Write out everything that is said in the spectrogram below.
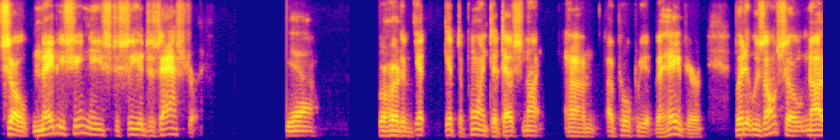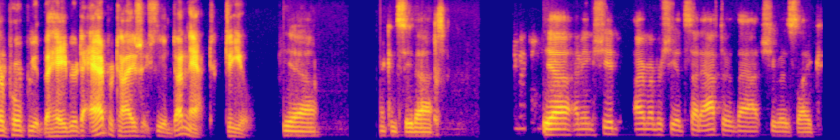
So maybe she needs to see a disaster Yeah, for her to get get the point that that's not um, appropriate behavior. But it was also not appropriate behavior to advertise that she had done that to you. yeah, I can see that. Yeah, I mean, she had. I remember she had said after that she was like,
